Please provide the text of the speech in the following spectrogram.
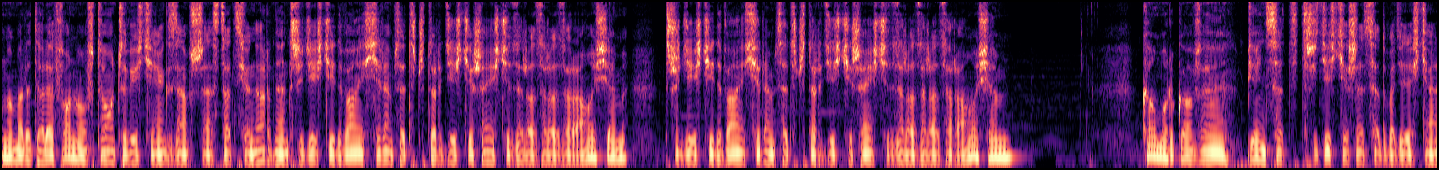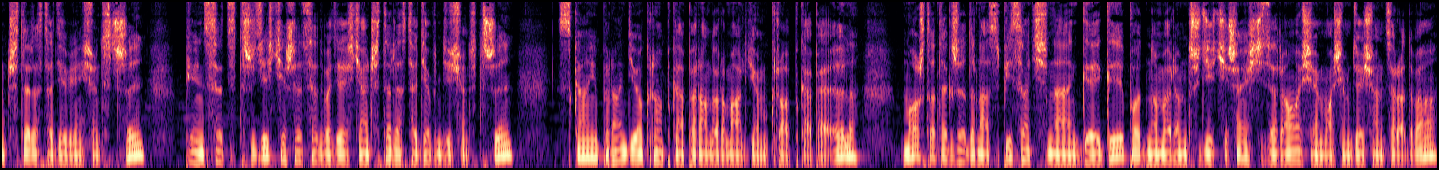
numery telefonów to oczywiście jak zawsze stacjonarne 32 746 0008, 32 746 0008, komórkowy 536 20 493, 536 20 493, skype radio.paranormalium.pl. Można także do nas pisać na GG pod numerem 36 08 8002,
